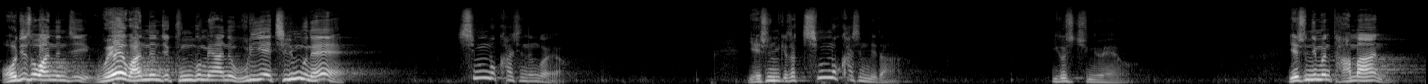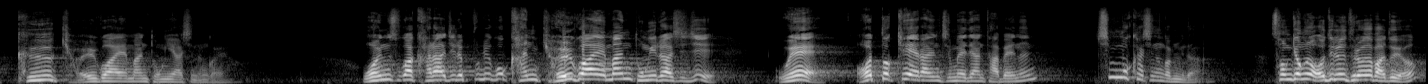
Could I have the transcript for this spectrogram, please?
어디서 왔는지, 왜 왔는지 궁금해하는 우리의 질문에 침묵하시는 거예요. 예수님께서 침묵하십니다. 이것이 중요해요. 예수님은 다만 그 결과에만 동의하시는 거예요. 원수가 가라지를 뿌리고 간 결과에만 동의를 하시지 왜 어떻게 라는 질문에 대한 답에는 침묵하시는 겁니다. 성경을 어디를 들어봐도요.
